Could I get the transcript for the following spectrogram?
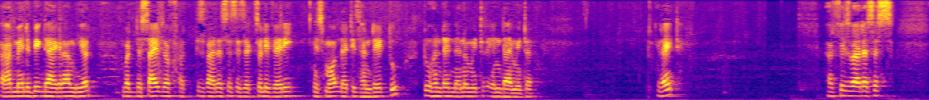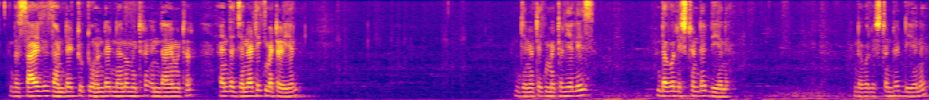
I have made a big diagram here but the size of herpes viruses is actually very small. That is 100 to 200 nanometer in diameter. Right? Herpes viruses the size is 100 to 200 nanometer in diameter. And the genetic material genetic material is double stranded DNA double stranded DNA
